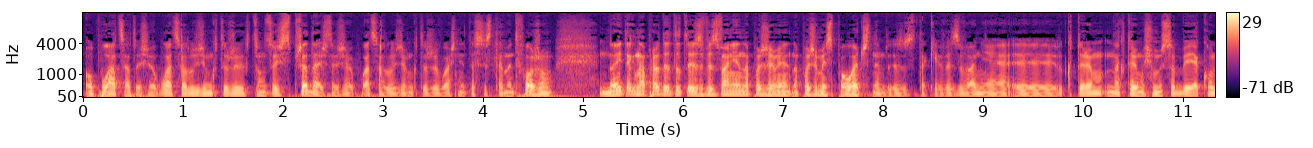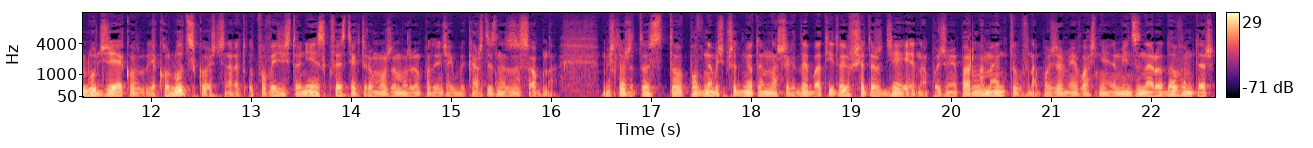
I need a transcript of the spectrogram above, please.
opłaca, to się opłaca ludziom, którzy chcą coś sprzedać, to się opłaca ludziom, którzy właśnie te systemy tworzą. No i tak naprawdę to, to jest wyzwanie na poziomie, na poziomie społecznym, to jest takie wyzwanie, yy, które, na które musimy sobie jako ludzie, jako, jako ludzkość nawet odpowiedzieć. To nie jest kwestia, którą może, możemy podjąć jakby każdy z nas z osobna. Myślę, że to, jest, to powinno być przedmiotem naszych debat i to już się też dzieje na poziomie parlamentów, na poziomie właśnie międzynarodowym też,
